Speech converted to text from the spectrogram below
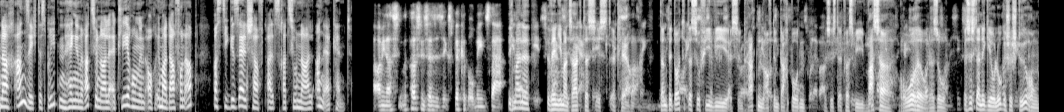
Nach Ansicht des Briten hängen rationale Erklärungen auch immer davon ab, was die Gesellschaft als rational anerkennt. Ich meine, wenn jemand sagt, das ist erklärbar, dann bedeutet das so viel wie, es sind Ratten auf dem Dachboden, es ist etwas wie Wasser, Rohre oder so, es ist eine geologische Störung,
